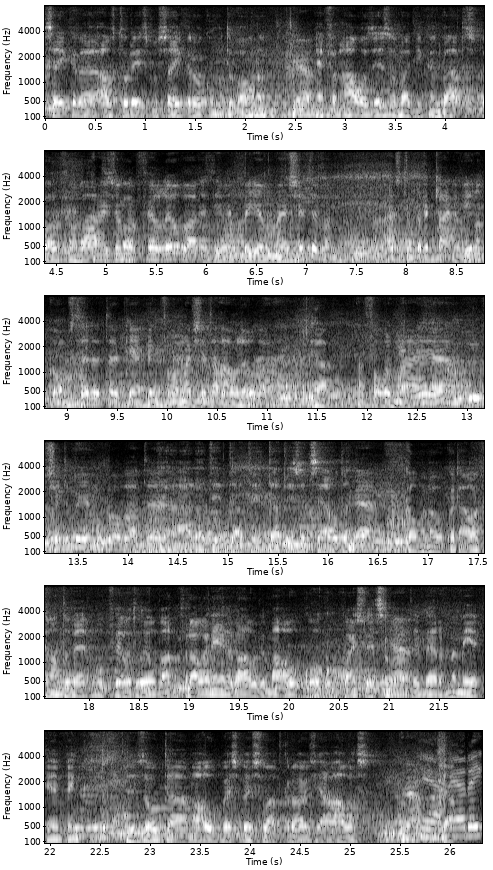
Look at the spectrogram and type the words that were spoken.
Zeker eh, als toerisme, zeker ook om er te wonen. Ja. En van alles is er wat. Je kunt watersport van Maar er is ook nog watersport. veel Leeuwarders die bij je eh, zitten. Want als je bij de kleine wielenkomst, hè, dat eh, camping volgens mij zit de oude. Ja. Maar volgens mij eh, zitten bij hem ook wel wat. eh, Ja, dat is, dat is, dat is hetzelfde. Ja. We komen ook uit alle kanten weg, maar ook veel te heel wat vrouwen in de wouden, maar ook, ook op Zwitserland, Ja. Bergen meer camping. Dus ook daar, maar ook bij, Zwart Kruis, ja, alles. ja. Ja, nou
